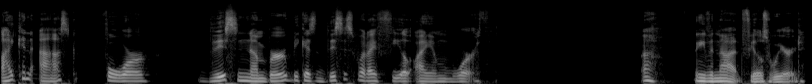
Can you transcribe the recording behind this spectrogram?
I can ask for this number because this is what I feel I am worth. Uh, even that feels weird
